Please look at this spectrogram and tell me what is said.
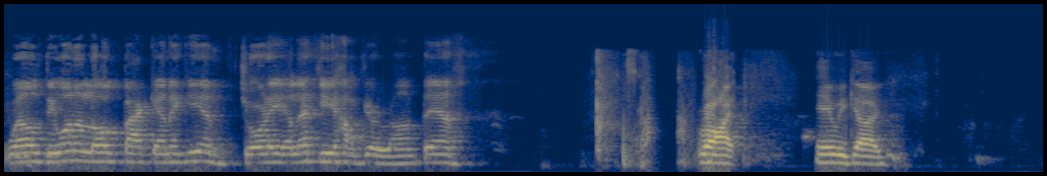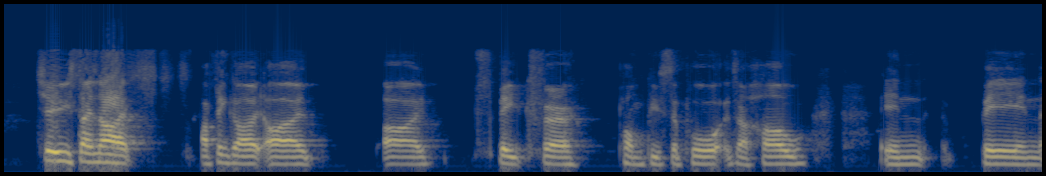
Well, do you want to log back in again? Jordy, I'll let you have your rant then. Right, here we go. Tuesday night, I think I, I, I speak for Pompey support as a whole in being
